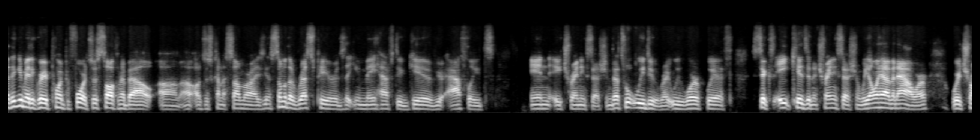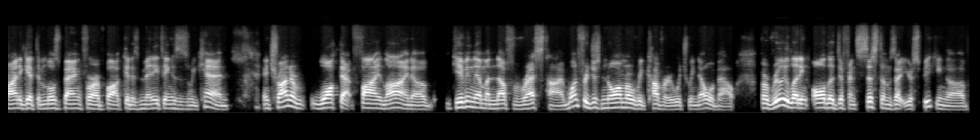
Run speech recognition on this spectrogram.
I think you made a great point before. It's just talking about, um, I'll, just kind of summarize, you know, some of the rest periods that you may have to give your athletes in a training session. That's what we do, right? We work with six, eight kids in a training session. We only have an hour. We're trying to get the most bang for our buck, get as many things as we can, and trying to walk that fine line of giving them enough rest time, one for just normal recovery, which we know about, but really letting all the different systems that you're speaking of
